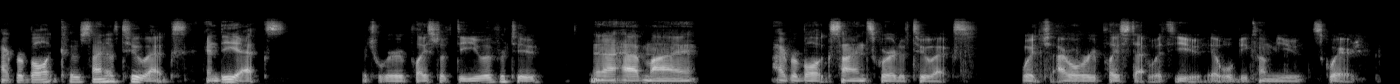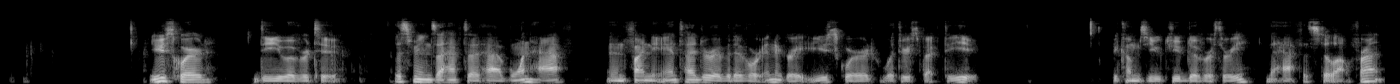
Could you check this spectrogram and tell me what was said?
hyperbolic cosine of 2x and dx, which will be replaced with du over 2. Then I have my hyperbolic sine squared of 2x, which I will replace that with u. It will become u squared. u squared du over 2. This means I have to have 1 half and then find the antiderivative or integrate u squared with respect to u. Becomes u cubed over 3. The half is still out front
